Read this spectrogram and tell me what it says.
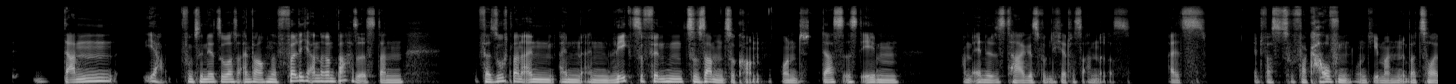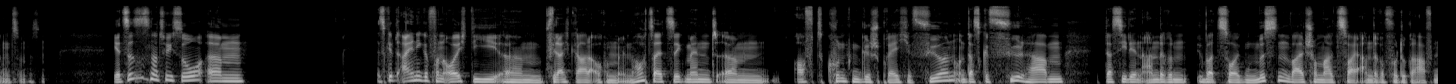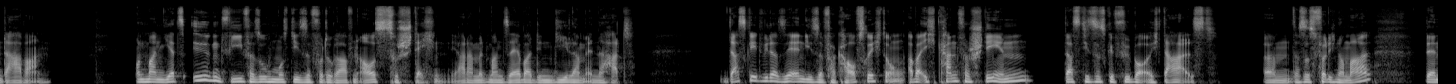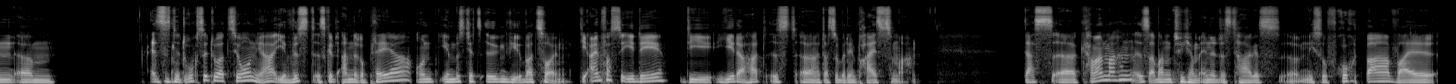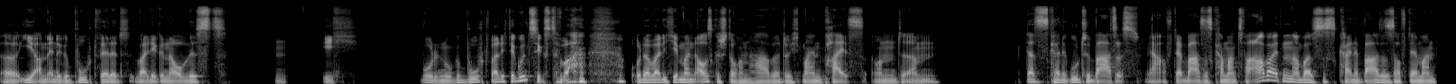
dann, ja, funktioniert sowas einfach auf einer völlig anderen Basis. Dann versucht man einen, einen, einen Weg zu finden, zusammenzukommen. Und das ist eben am Ende des Tages wirklich etwas anderes, als etwas zu verkaufen und jemanden überzeugen zu müssen. Jetzt ist es natürlich so, ähm, es gibt einige von euch, die ähm, vielleicht gerade auch im, im Hochzeitssegment ähm, oft Kundengespräche führen und das Gefühl haben, dass sie den anderen überzeugen müssen, weil schon mal zwei andere Fotografen da waren. Und man jetzt irgendwie versuchen muss, diese Fotografen auszustechen, ja, damit man selber den Deal am Ende hat. Das geht wieder sehr in diese Verkaufsrichtung, aber ich kann verstehen, dass dieses Gefühl bei euch da ist. Ähm, das ist völlig normal, denn ähm, es ist eine Drucksituation, ja, ihr wisst, es gibt andere Player und ihr müsst jetzt irgendwie überzeugen. Die einfachste Idee, die jeder hat, ist, äh, das über den Preis zu machen. Das äh, kann man machen, ist aber natürlich am Ende des Tages äh, nicht so fruchtbar, weil äh, ihr am Ende gebucht werdet, weil ihr genau wisst, ich wurde nur gebucht, weil ich der günstigste war oder weil ich jemanden ausgestochen habe durch meinen Preis. Und ähm, das ist keine gute Basis. Ja, auf der Basis kann man zwar arbeiten, aber es ist keine Basis, auf der man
